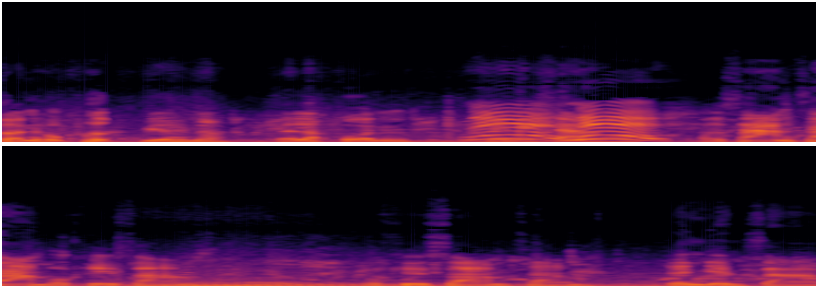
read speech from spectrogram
ตอนหุบพึกอยู่เนาะแต่ละคนไม่ไม่สามเออสามสามโอเคสามโอเคสามสามเย็นเย็นๆสาว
